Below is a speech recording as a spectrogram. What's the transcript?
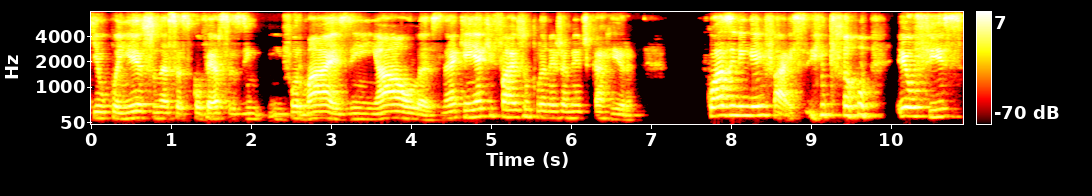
que eu conheço nessas conversas in, informais, em aulas, né? Quem é que faz um planejamento de carreira? Quase ninguém faz. Então, eu fiz.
